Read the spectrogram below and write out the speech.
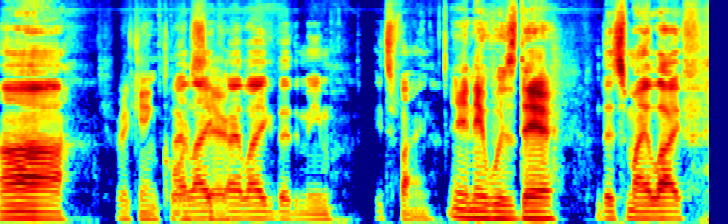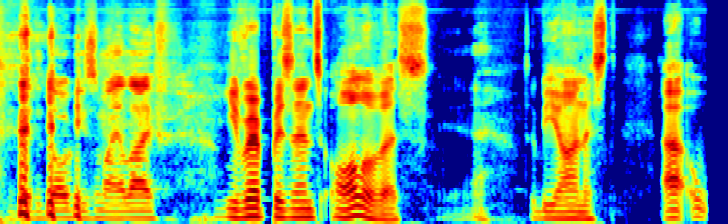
ah, Freaking Corsair! I like I like that meme. It's fine. and it was there. That's my life. That dog is my life. He represents all of us, Yeah. to be honest. Uh,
